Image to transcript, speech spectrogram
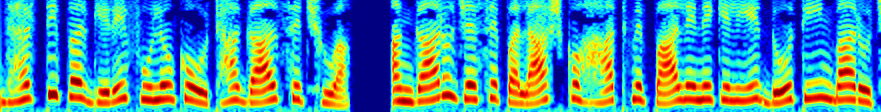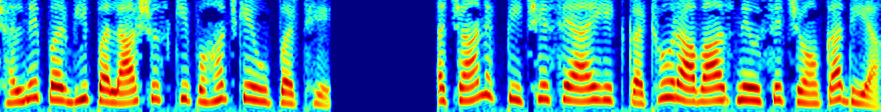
धरती पर गिरे फूलों को उठा गाल से छुआ। अंगारों जैसे पलाश को हाथ में पा लेने के लिए दो तीन बार उछलने पर भी पलाश उसकी पहुँच के ऊपर थे। अचानक पीछे से आई एक कठोर आवाज़ ने उसे चौंका दिया।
